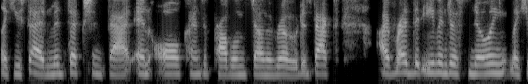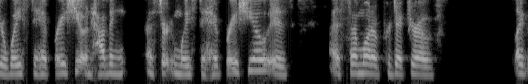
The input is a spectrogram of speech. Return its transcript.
like you said, midsection fat and all kinds of problems down the road. In fact, I've read that even just knowing like your waist to hip ratio and having a certain waist to hip ratio is as somewhat a predictor of like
